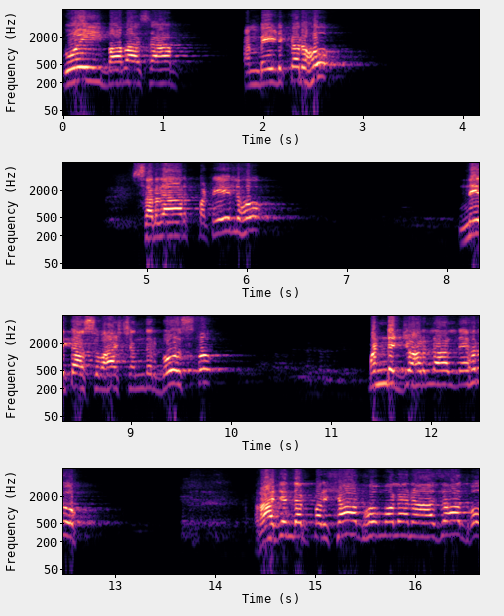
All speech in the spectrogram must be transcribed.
कोई बाबा साहब अंबेडकर हो, सरदार पटेल हो, नेता सुभाष चंद्र बोस हो, पंडित जवाहरलाल नेहरू राजेंद्र प्रसाद हो, मौलाना आज़ाद हो,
